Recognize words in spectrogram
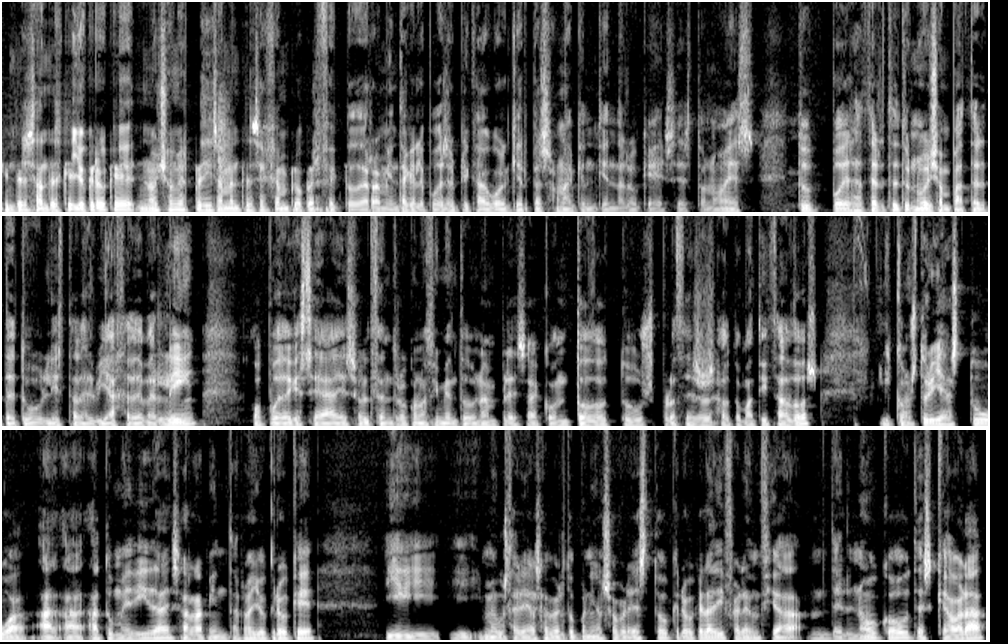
Qué interesante, es que yo creo que Notion es precisamente ese ejemplo perfecto de herramienta que le puedes explicar a cualquier persona que entienda lo que es esto, ¿no? Es, tú puedes hacerte tu Notion para hacerte tu lista del viaje de Berlín, o puede que sea eso el centro de conocimiento de una empresa con todos tus procesos automatizados y construyas tú a, tu medida esa herramienta, ¿no? Yo creo que, y, me gustaría saber tu opinión sobre esto, creo que la diferencia del no-code es que ahora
